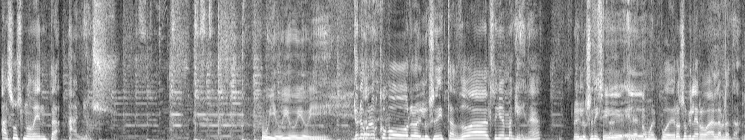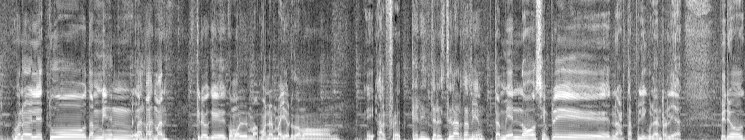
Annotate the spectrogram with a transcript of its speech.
a sus 90 años. Uy, uy, uy, uy. Yo lo conozco por los ilusionistas 2 al señor McCain, ¿eh? Los ilusionistas. Sí, Era eh, como el poderoso que le robaban la plata. Bueno, él estuvo también en Batman. Batman. Creo que como el, bueno, el mayordomo eh, Alfred. En Interestelar también. Sí. También, no, siempre en hartas películas en realidad. Pero,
